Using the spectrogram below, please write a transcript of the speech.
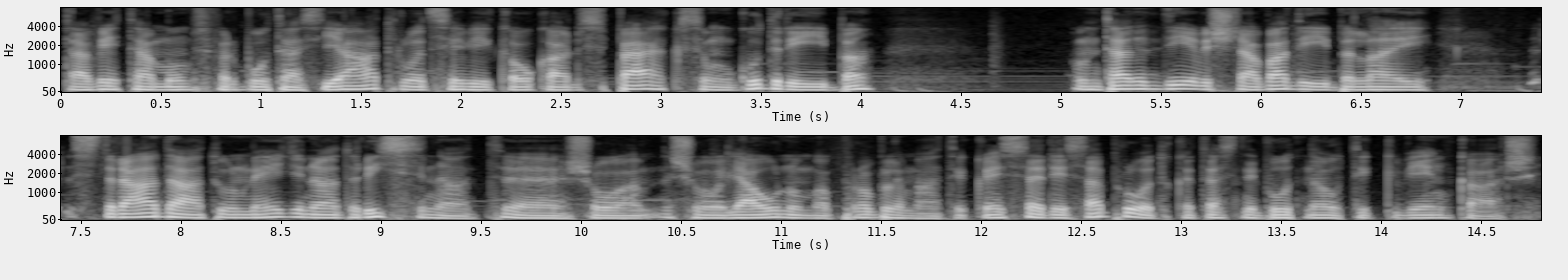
tā vietā mums varbūt tās jāatrod sevī kaut kāda spēks un gudrība, un tāda dievišķā vadība, lai uh, strādāt un mēģināt risināt eh, šo, šo ļaunuma problemātiku. Es arī saprotu, ka tas nebūtu nav tik vienkārši.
